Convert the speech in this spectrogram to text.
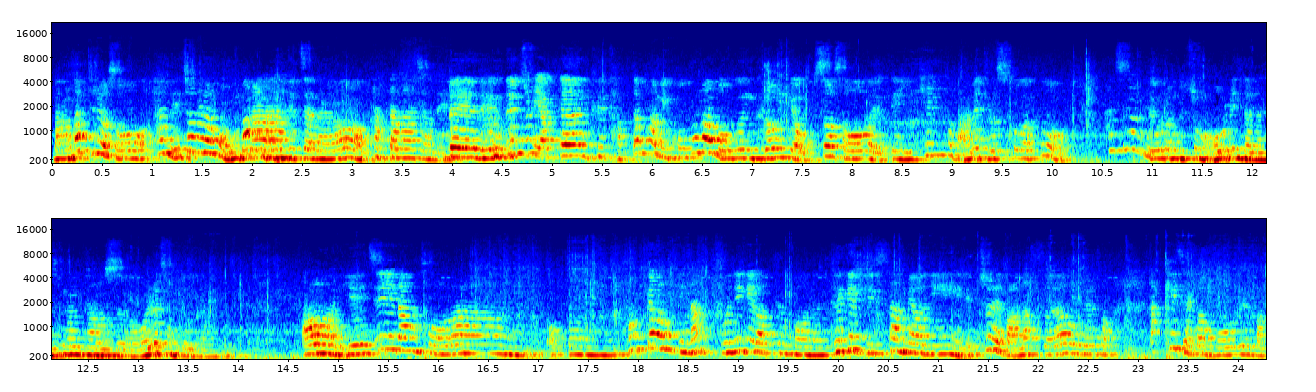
망가뜨려서 아왜 저래 하고 엄마가 아. 많이 듣잖아요. 답답하잖아요. 네, 네. 근데 좀 약간 그 답답함이 고구마 먹은 그런 게 없어서 약간 이 캐릭터 마음에 들었을 것 같고 한승연 배우랑도 좀 어울린다는 생각이 아. 들었어요. 원래 성격이랑. 아, 예지랑 저랑 어떤 성격이나 분위기 같은 거는 되게 비슷한 면이 애초에 많았어요. 그래서 딱히 제가 뭐를 막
